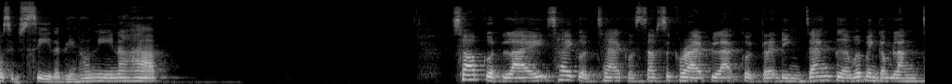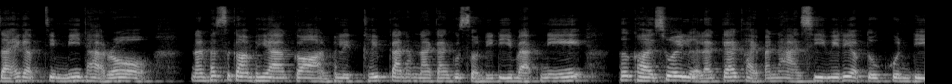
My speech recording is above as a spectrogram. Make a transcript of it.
2564 แต่เพียงเท่านี้นะครับ ชอบกดไลค์ ใช่กดแชร์ กด Subscribe และกดกระดิ่งแจ้งเตือนเพื่อเป็นกำลังใจให้กับจิมมี่ทาโร่นันพัสกรพยากรณ์ผลิตคลิปการทำนายการกุศลดีๆ แบบนี้ เพื่อคอยช่วยเหลือและแก้ไขปัญหาชีวิตให้กับตัวคุณดี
